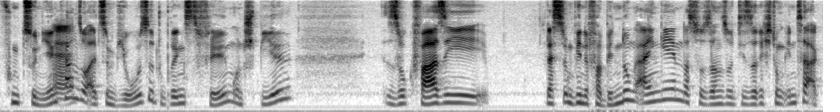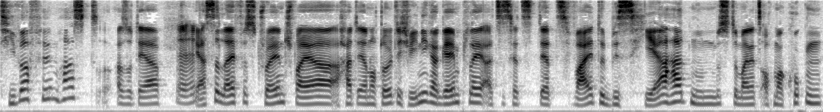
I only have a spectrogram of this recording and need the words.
funktionieren kann, so als Symbiose. Du bringst Film und Spiel so quasi lässt irgendwie eine Verbindung eingehen, dass du dann so diese Richtung interaktiver Film hast. Also der mhm. erste Life is Strange war ja, hat ja noch deutlich weniger Gameplay, als es jetzt der zweite bisher hat. Nun müsste man jetzt auch mal gucken,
